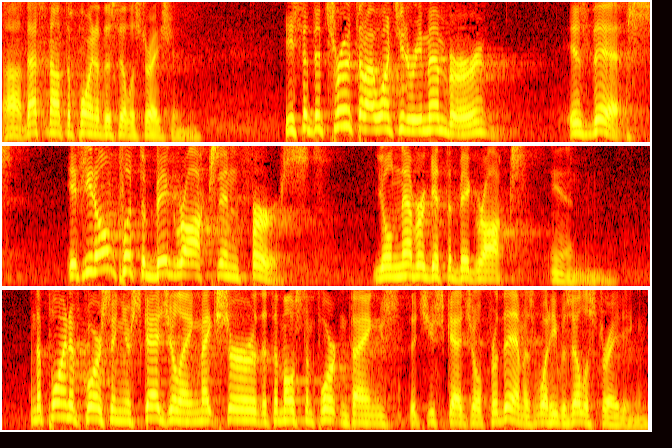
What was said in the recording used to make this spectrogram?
Uh, that's not the point of this illustration. He said, The truth that I want you to remember is this if you don't put the big rocks in first, you'll never get the big rocks in. And the point, of course, in your scheduling, make sure that the most important things that you schedule for them is what he was illustrating.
